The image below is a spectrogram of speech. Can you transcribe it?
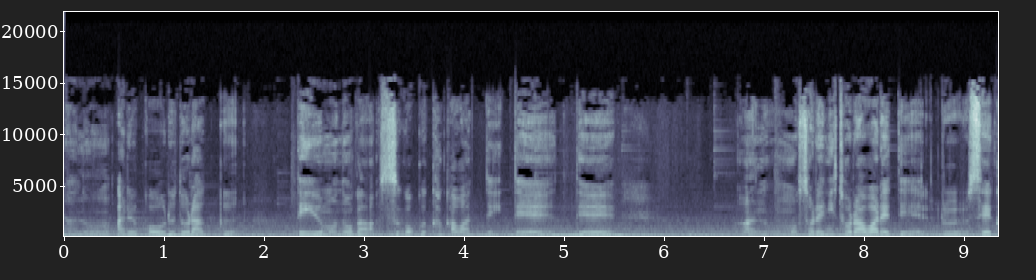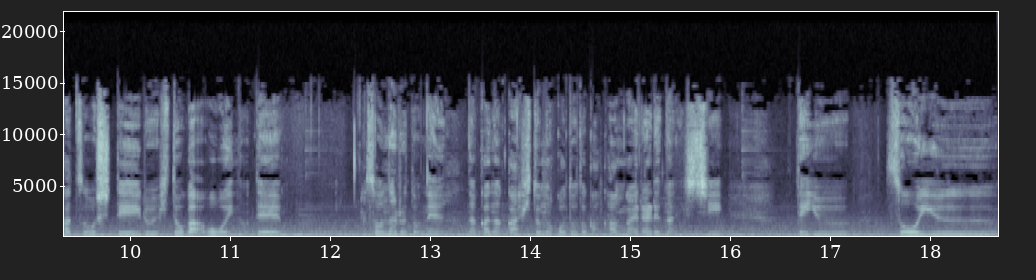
あのアルコールドラッグっていうものがすごく関わっていてであのもうそれにとらわれてる生活をしている人が多いのでそうなるとねなかなか人のこととか考えられないしっていうそういう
